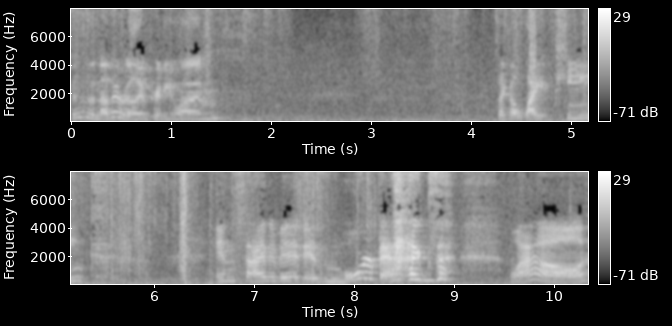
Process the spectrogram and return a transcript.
This is another really pretty one. It's like a light pink. Inside of it is more bags. wow.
